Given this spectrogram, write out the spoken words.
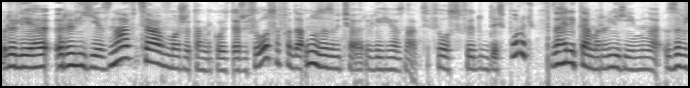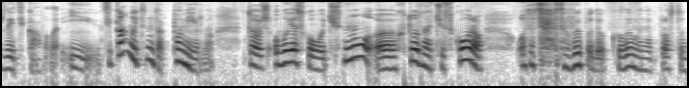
релігія, релігієзнавця, може там якогось даже філософа. Да. Ну, зазвичай релігієзнавці, філософи йдуть десь поруч. Взагалі тема релігії мене завжди цікавила. І цікавить, ну так, помірно. Тож обов'язково читну, е, хто знає, чи скоро. От це випадок, коли мене просто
